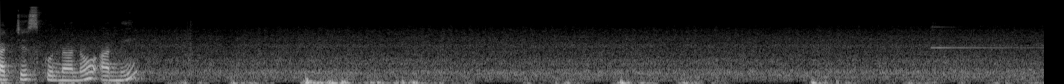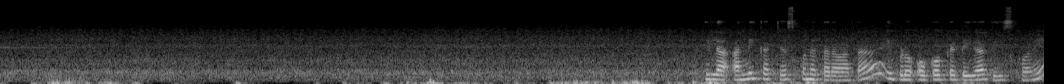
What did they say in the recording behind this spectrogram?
కట్ చేసుకున్నాను అన్నీ. ఇలా అన్నీ కట్ చేసుకున్న తర్వాత ఇప్పుడు ఒక్కొక్కటిగా తీసుకొని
